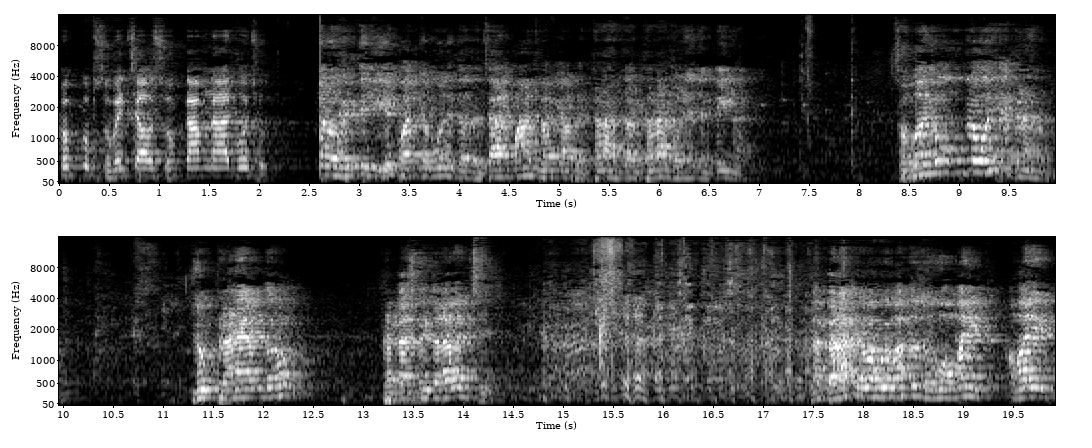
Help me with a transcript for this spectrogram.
ખૂબ ખૂબ શુભેચ્છાઓ શુભકામના આપું છું. વ્યક્તિ એક વાક્ય બોલી તો ચાર પાંચ વાગે આપણે ધડાધડ ધડાધડ એને કહી નાખીએ. સ્વભાવ એવો ઉગ્ર હોય ને ઘણાનો. યોગ પ્રાણાયામ કરો, પ્રકાશભાઈ કરાવે જ છે. કરાવે, એવા કોઈ વાંધો નહીં. હું અમારી અમારી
